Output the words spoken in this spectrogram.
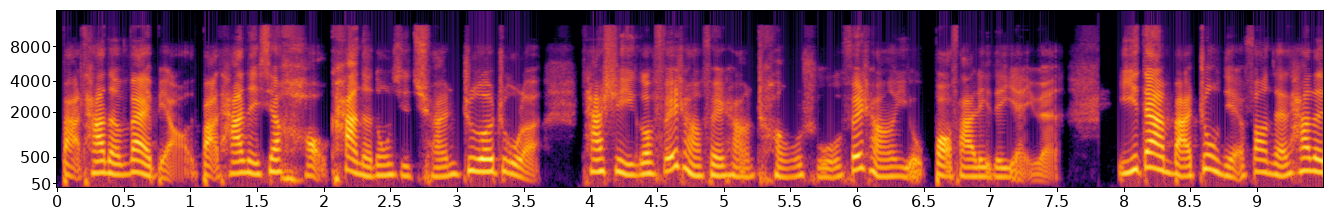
把他的外表，把他那些好看的东西全遮住了。他是一个非常非常成熟、非常有爆发力的演员。一旦把重点放在他的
